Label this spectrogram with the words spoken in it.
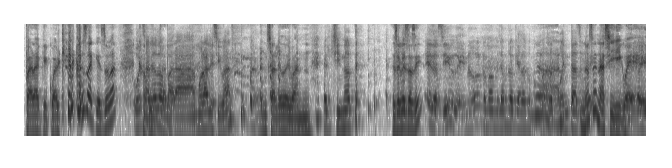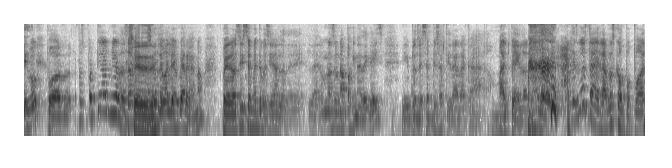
para que cualquier cosa que suba. Un saludo para Morales Iván, Un saludo, Iván. el chinote. ¿Ese güey es así? Es así, güey, no, no mames, le han bloqueado como cuatro Ah, cuentas, No sean así, güey. Facebook por, pues por tirar mierda, ¿sabes? Sí, sí, sí. le vale verga, ¿no? Pero sí se mete pues a lo de, uno hace una página de gays y pues les empieza a tirar acá mal pedo, ¿no? De, ah, les gusta el arroz con popón.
